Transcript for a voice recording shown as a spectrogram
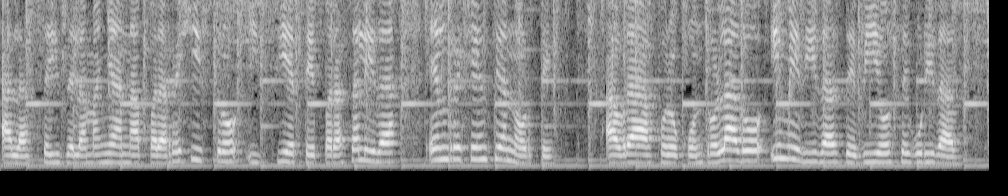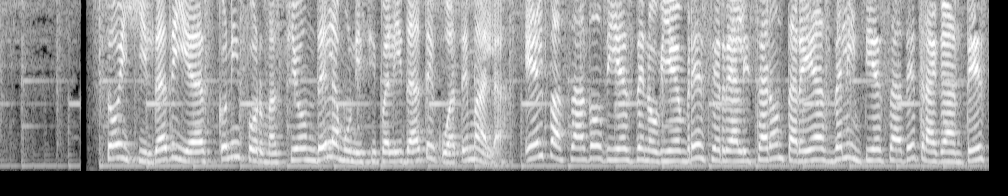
a las 6 de la mañana para registro y 7 para salida en Regencia Norte. Habrá aforo controlado y medidas de bioseguridad. Soy Gilda Díaz con información de la Municipalidad de Guatemala. El pasado 10 de noviembre se realizaron tareas de limpieza de tragantes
